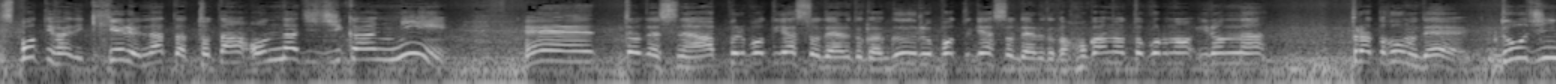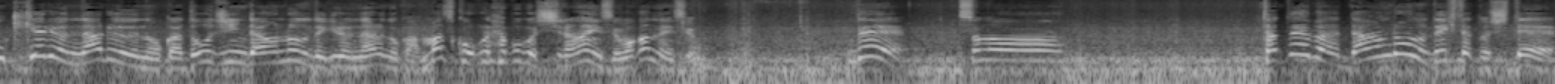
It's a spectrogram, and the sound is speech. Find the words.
Spotify で聴けるようになった途端、同じ時間に、えー、っとですね、Apple Podcast であるとか、Google Podcast であるとか、他のところのいろんなプラットフォームで同時に聴けるようになるのか、同時にダウンロードできるようになるのか、まずここら辺は僕知らないんですよ。わかんないんですよ。で、その、例えばダウンロードできたとして、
